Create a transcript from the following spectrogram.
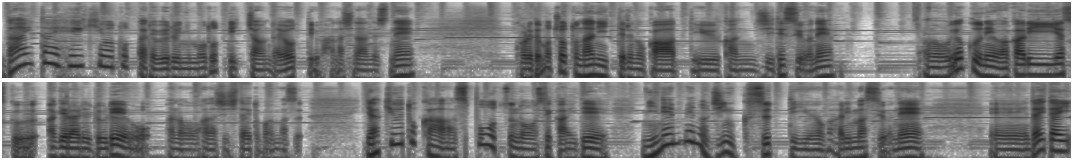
大体平均を取ったレベルに戻っていっちゃうんだよっていう話なんですね。これでもちょっと何言ってるのかっていう感じですよね。あのよくね、分かりやすく挙げられる例をあのお話ししたいと思います。野球とかスポーツの世界で2年目のジンクスっていうのがありますよね。えー、大体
